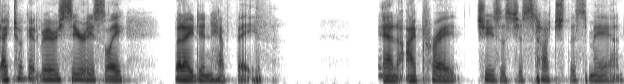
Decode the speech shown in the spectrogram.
I took it very seriously, but I didn't have faith. And I prayed Jesus just touched this man.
